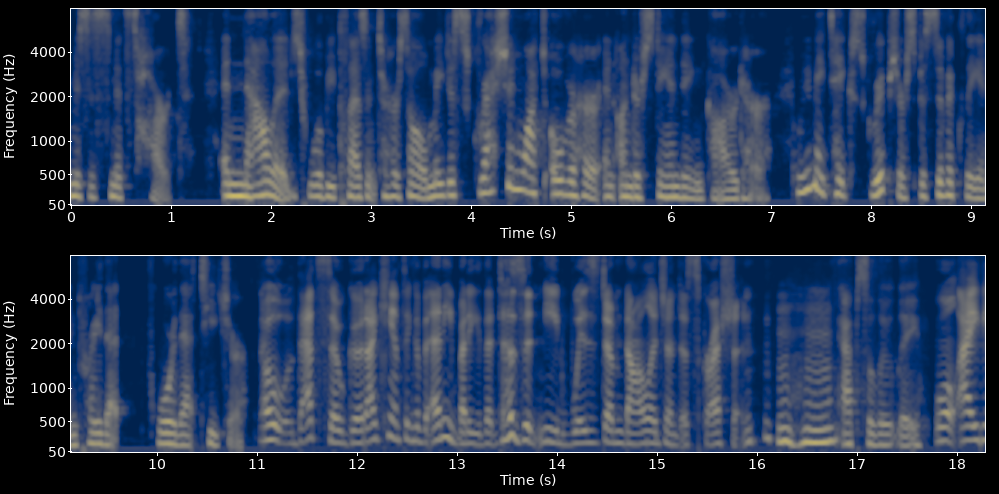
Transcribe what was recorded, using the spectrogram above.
Mrs. Smith's heart and knowledge will be pleasant to her soul. May discretion watch over her and understanding guard her. We may take scripture specifically and pray that for that teacher. Oh, that's so good. I can't think of anybody that doesn't need wisdom, knowledge, and discretion. mm-hmm, absolutely. Well, I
